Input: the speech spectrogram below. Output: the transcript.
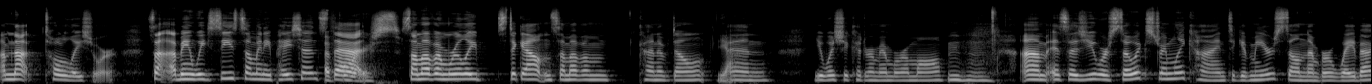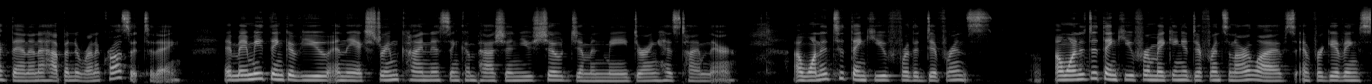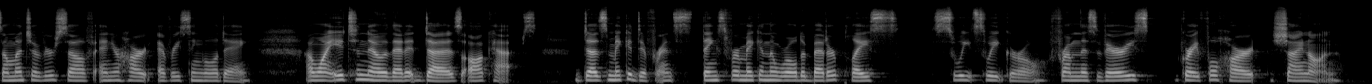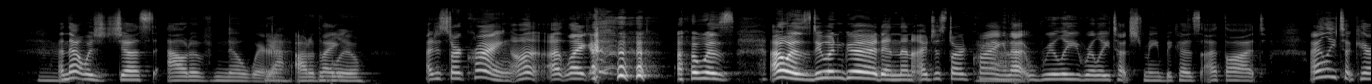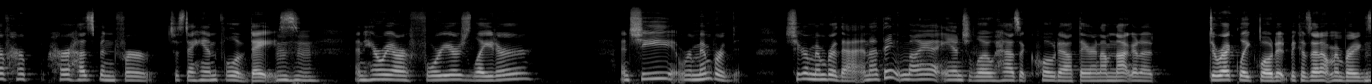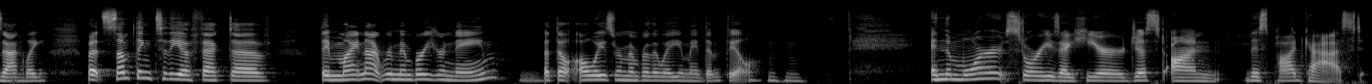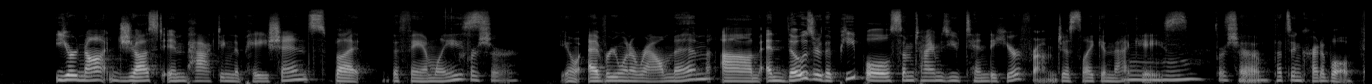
I'm not totally sure. So, I mean, we see so many patients Of that course. some of them really stick out and some of them kind of don't. Yeah. And you wish you could remember them all. Mm-hmm. Um, it says, You were so extremely kind to give me your cell number way back then, and I happened to run across it today. It made me think of you and the extreme kindness and compassion you showed Jim and me during his time there. I wanted to thank you for the difference. I wanted to thank you for making a difference in our lives and for giving so much of yourself and your heart every single day. I want you to know that it does, all caps, does make a difference. Thanks for making the world a better place. Sweet, sweet girl. From this very grateful heart, shine on. And that was just out of nowhere. Mm. Yeah, out of the Like, blue. I just started crying. I, I, like I was, I was doing good, and then I just started crying. Yeah. That really, really touched me because I thought I only took care of her her husband for just a handful of days, Mm-hmm. and here we are, four years later, and she remembered, she remembered that. And I think Maya Angelou has a quote out there, and I'm not gonna directly quote it because I don't remember it mm-hmm. exactly, but something to the effect of, "They might not remember your name." Mm. But they'll always remember the way you made them feel. Mm-hmm. And the more stories I hear just on this podcast, you're not just impacting the patients, but the families. For sure. You know everyone around them um, and those are the people sometimes you tend to hear from just like in that case Mm-hmm. for So sure. that's incredible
